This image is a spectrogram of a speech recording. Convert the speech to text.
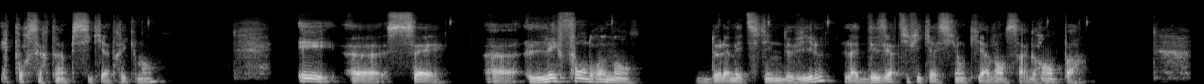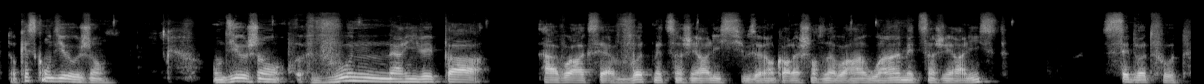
et pour certains psychiatriquement. Et euh, c'est euh, l'effondrement de la médecine de ville, la désertification qui avance à grands pas. Donc, qu'est-ce qu'on dit aux gens? On dit aux gens, vous n'arrivez pas à avoir accès à votre médecin généraliste, si vous avez encore la chance d'avoir un ou un médecin généraliste, c'est de votre faute.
